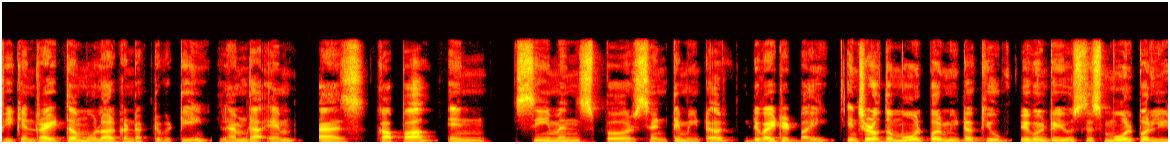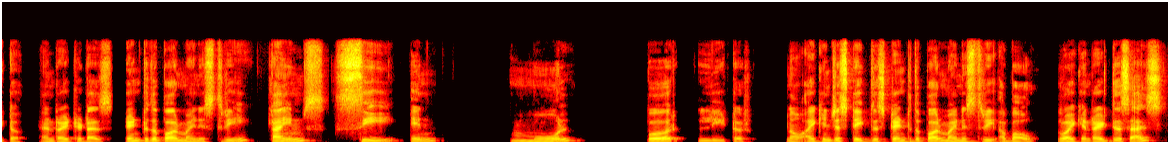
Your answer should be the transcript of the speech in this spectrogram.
we can write the molar conductivity lambda m as kappa in Siemens per centimeter divided by, instead of the mole per meter cube, we're going to use this mole per liter and write it as 10 to the power minus 3 times C in mole per liter. Now I can just take this 10 to the power minus 3 above. So I can write this as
